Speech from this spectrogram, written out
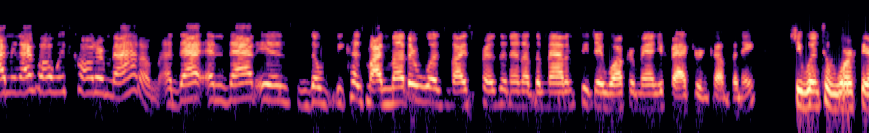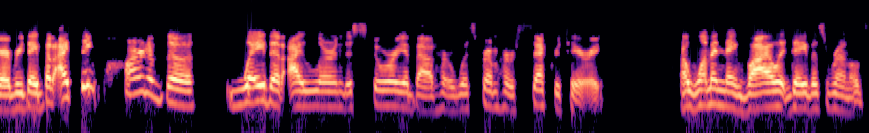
i mean i've always called her madam that and that is the because my mother was vice president of the madam cj walker manufacturing company she went to work there every day. But I think part of the way that I learned the story about her was from her secretary, a woman named Violet Davis Reynolds,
